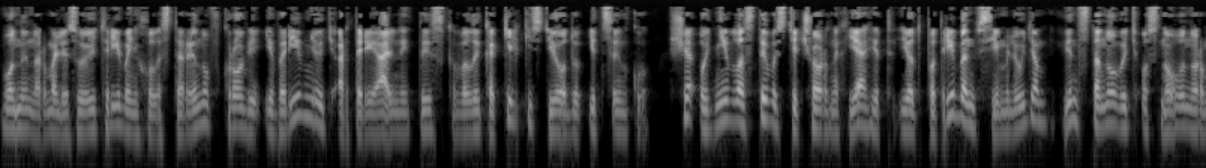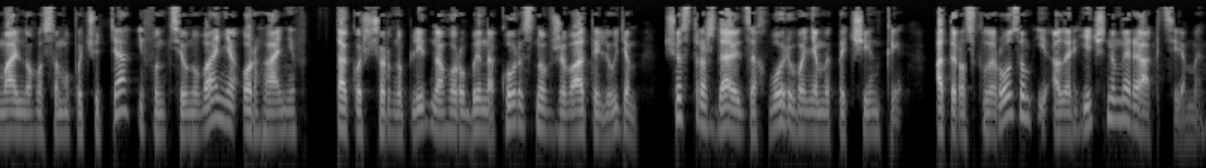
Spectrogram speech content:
Вони нормалізують рівень холестерину в крові і вирівнюють артеріальний тиск, велика кількість йоду і цинку. Ще одні властивості чорних ягід йод потрібен всім людям. Він становить основу нормального самопочуття і функціонування органів. Також чорноплідна горобина корисно вживати людям, що страждають захворюваннями печінки, атеросклерозом і алергічними реакціями.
